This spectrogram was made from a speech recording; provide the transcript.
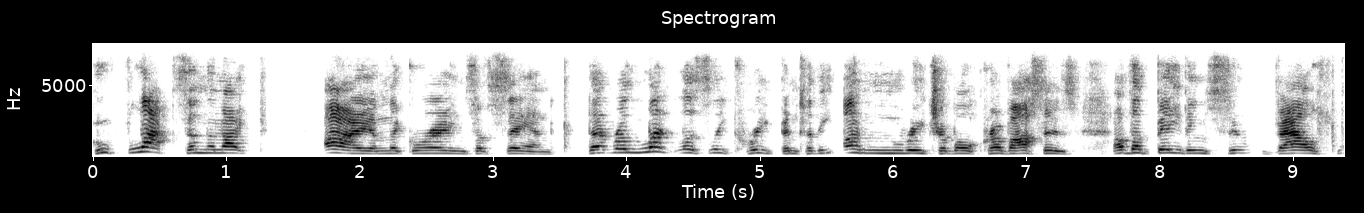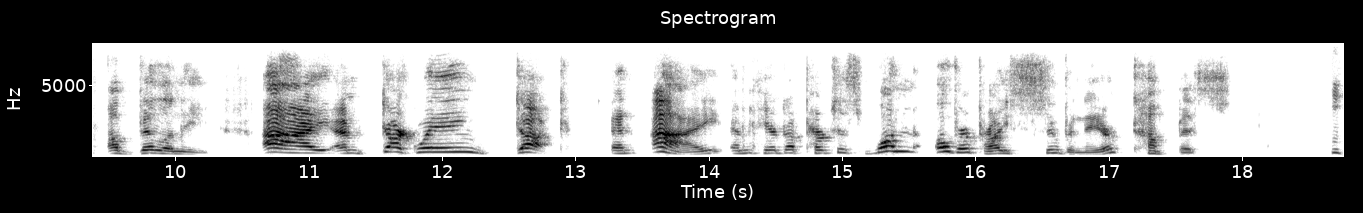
who flaps in the night. I am the grains of sand that relentlessly creep into the unreachable crevasses of the bathing suit valve of villainy. I am Darkwing Duck, and I am here to purchase one overpriced souvenir compass.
